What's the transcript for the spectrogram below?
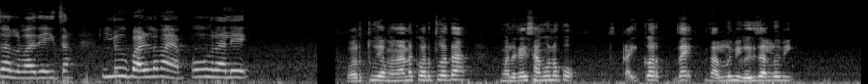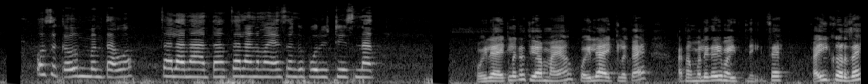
चलवा द्यायचा. लू बाळलं माया पोराले कर तू या मनानं कर तू आता. मला काही सांगू नको. काही कर. जाय चाललो मी घरी चाललो मी. असं काऊन म्हणता व चला ना आता चला ना माझ्या संग पोलीस स्टेशनात पहिले ऐकलं का तुझ्या माया? पहिले ऐकलं काय? आता मला काही माहीत नाही. जाय काही कर जाय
